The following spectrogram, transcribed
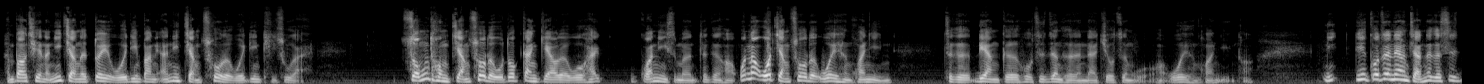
很抱歉呐、你讲的对，我一定帮你啊；你讲错了，我一定提出来。总统讲错的我都干掉了，我还管你什么这个哈？我那我讲错的，我也很欢迎这个亮哥或是任何人来纠正我哈，我也很欢迎哈。你因为郭正亮讲那个是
